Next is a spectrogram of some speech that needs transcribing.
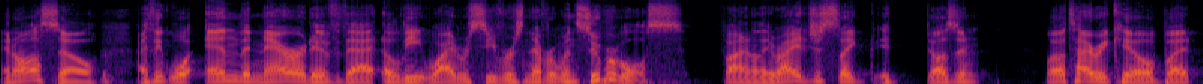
And also, I think we'll end the narrative that elite wide receivers never win Super Bowls. Finally, right? It's just like it doesn't. Well, Tyreek Hill, but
